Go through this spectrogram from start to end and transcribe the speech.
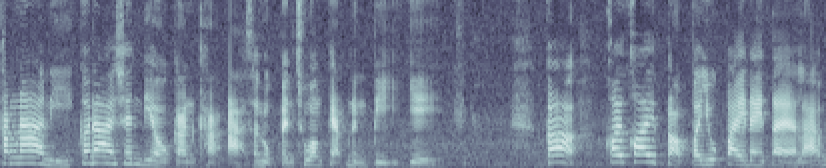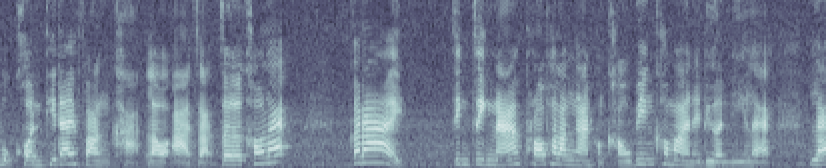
ข้างหน้านี้ก็ได้เช่นเดียวกันค่ะ อะสรุปเป็นช่วงแกลบหนึ่งปีเย่ก็ค่อยๆ ปรับประยุกต์ไปในแต่ละบุคคลที่ได้ฟังค่ะ เราอาจจะเจอเขาและ ก็ได้จริง ๆ นะ เพราะพลังงานของเขาวิ่งเข้ามาในเดือนนี้และ และ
